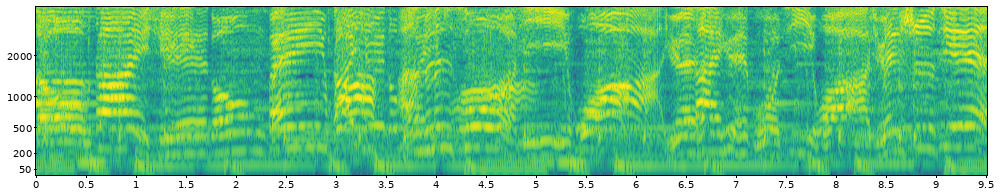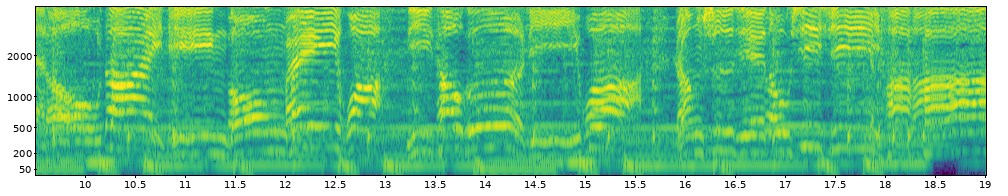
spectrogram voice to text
都在学东北话，俺们说的话。越来越国际化，全世界都在听东北话。你操哥的话，让世界都嘻嘻哈哈。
